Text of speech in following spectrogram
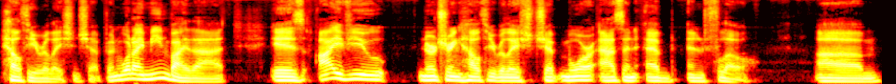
healthy relationship. And what I mean by that is I view nurturing healthy relationship more as an ebb and flow. Um,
